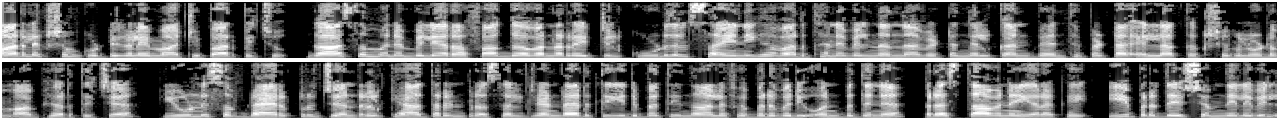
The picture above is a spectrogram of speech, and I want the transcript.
ആറ് ലക്ഷം കുട്ടികളെ മാറ്റിപ്പാർപ്പിച്ചു ഗാസ മുനമ്പിലെ റഫ ഗവർണറേറ്റിൽ കൂടുതൽ സൈനിക വർധനവിൽ നിന്ന് വിട്ടുനിൽക്കാൻ ബന്ധപ്പെട്ട എല്ലാ കക്ഷികളോടും അഭ്യർത്ഥിച്ച് UNICEF director general Catherine Russell രണ്ടായിരത്തി ഇരുപത്തിനാല് ഫെബ്രുവരി ഒൻപതിന് പ്രസ്താവന ഇറക്കി. ഈ പ്രദേശം നിലവിൽ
